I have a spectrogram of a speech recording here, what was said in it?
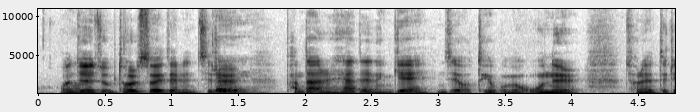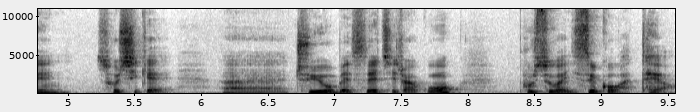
언제 좀 덜 써야 되는지를 네. 판단을 해야 되는 게 이제 어떻게 보면 오늘 전해드린 소식의 아, 주요 메시지라고 볼 수가 있을 것 같아요.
